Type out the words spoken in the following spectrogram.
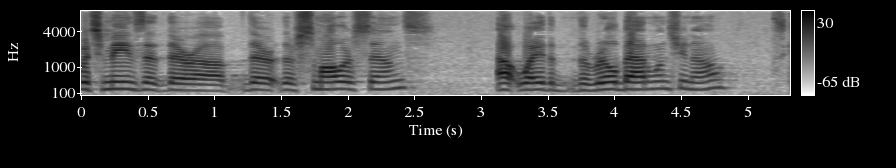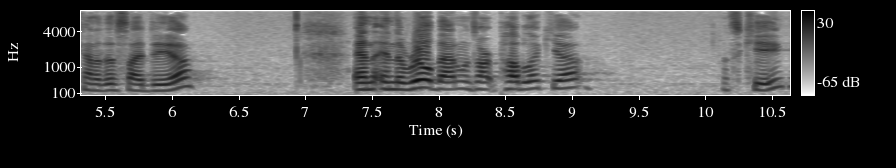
which means that their, uh, their, their smaller sins outweigh the, the real bad ones, you know. It's kind of this idea. And, and the real bad ones aren't public yet. That's key.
